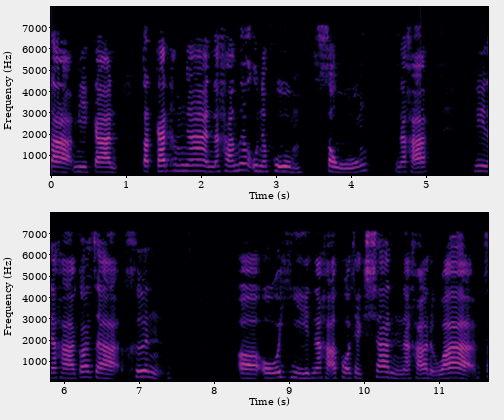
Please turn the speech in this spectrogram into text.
จะมีการตัดการทำงานนะคะ เมื่ออุณหภูมิสูงนะคะ นี่นะคะก็จะขึ้นเอ่อ overheat นะคะ protection นะคะ หรือว่าแส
